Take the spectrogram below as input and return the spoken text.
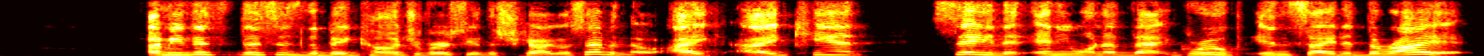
i mean this this is the big controversy of the chicago seven though i i can't say that anyone of that group incited the riot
